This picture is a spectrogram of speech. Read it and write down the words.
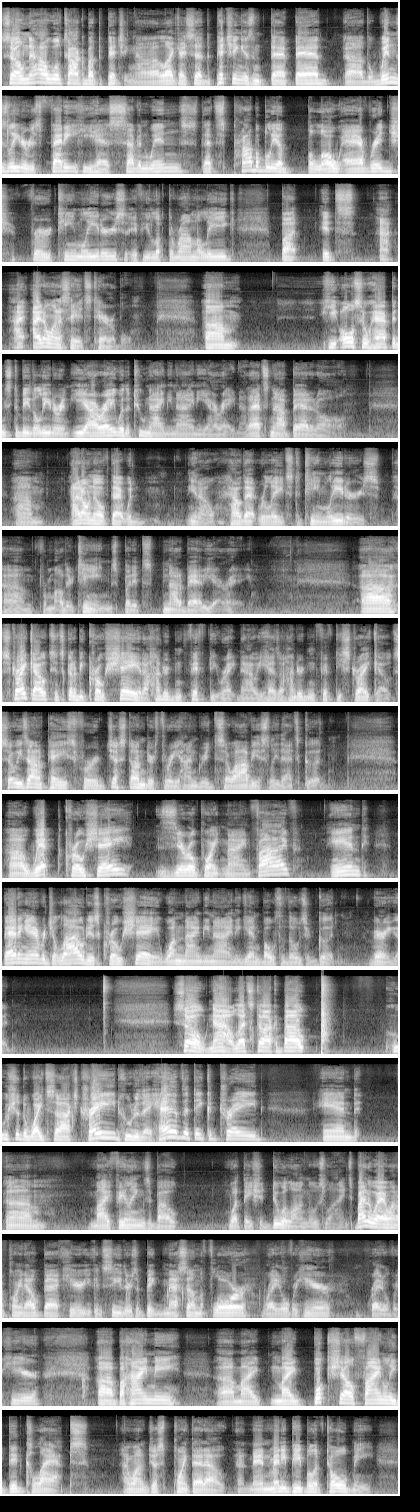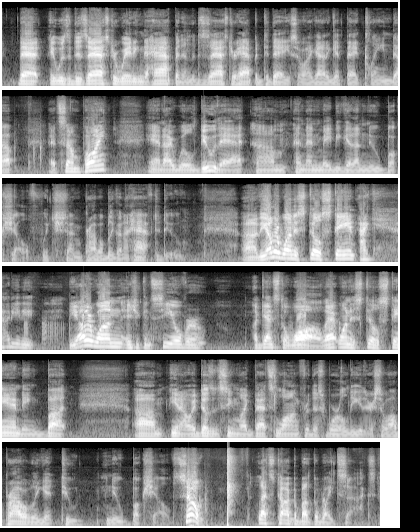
So now we'll talk about the pitching. Now, like I said, the pitching isn't that bad. Uh, the wins leader is Fedde. He has seven wins. That's probably a below average for team leaders if you looked around the league, but it's I, I don't want to say it's terrible. Um, he also happens to be the leader in ERA with a 299 ERA. Now, that's not bad at all. Um, I don't know if that would, you know, how that relates to team leaders um, from other teams, but it's not a bad ERA. Uh, strikeouts, it's going to be Crochet at 150 right now. He has 150 strikeouts, so he's on a pace for just under 300, so obviously that's good. Uh, whip crochet 0.95 and batting average allowed is crochet 199 again both of those are good very good so now let's talk about who should the white sox trade who do they have that they could trade and um, my feelings about what they should do along those lines by the way i want to point out back here you can see there's a big mess on the floor right over here right over here. Uh, behind me, uh, my my bookshelf finally did collapse. I want to just point that out. And many people have told me that it was a disaster waiting to happen, and the disaster happened today. So I got to get that cleaned up at some point, and I will do that, um, and then maybe get a new bookshelf, which I'm probably going to have to do. Uh, the other one is still stand. I, how do you? The other one, as you can see over against the wall, that one is still standing, but um, you know it doesn't seem like that's long for this world either. So I'll probably get two new bookshelves. So let's talk about the White Sox.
